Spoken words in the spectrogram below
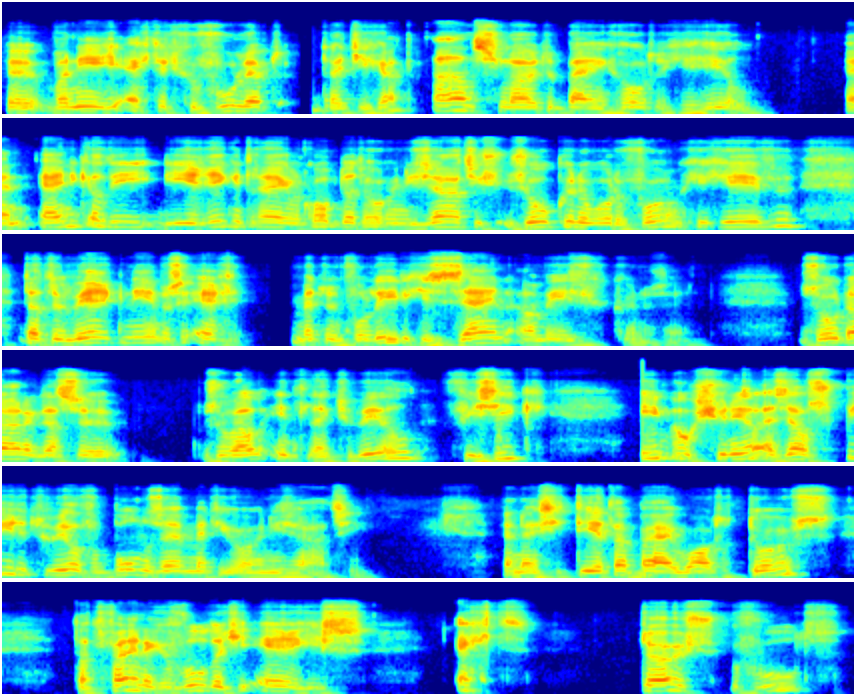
uh, wanneer je echt het gevoel hebt dat je gaat aansluiten bij een groter geheel. En Einikel die, die rekent er eigenlijk op dat organisaties zo kunnen worden vormgegeven dat de werknemers er met hun volledige zijn aanwezig kunnen zijn. Zodanig dat ze zowel intellectueel, fysiek, emotioneel en zelfs spiritueel verbonden zijn met die organisatie. En hij citeert daarbij Wouter Torfs, dat fijne gevoel dat je ergens echt thuis voelt,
